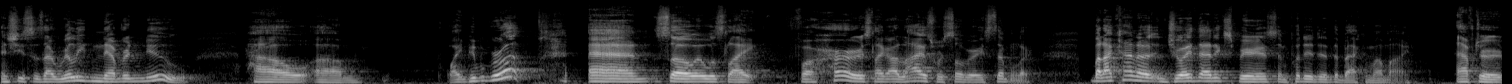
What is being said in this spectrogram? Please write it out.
And she says, I really never knew how um, white people grew up, and so it was like for her, it's like our lives were so very similar. But I kind of enjoyed that experience and put it in the back of my mind. After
